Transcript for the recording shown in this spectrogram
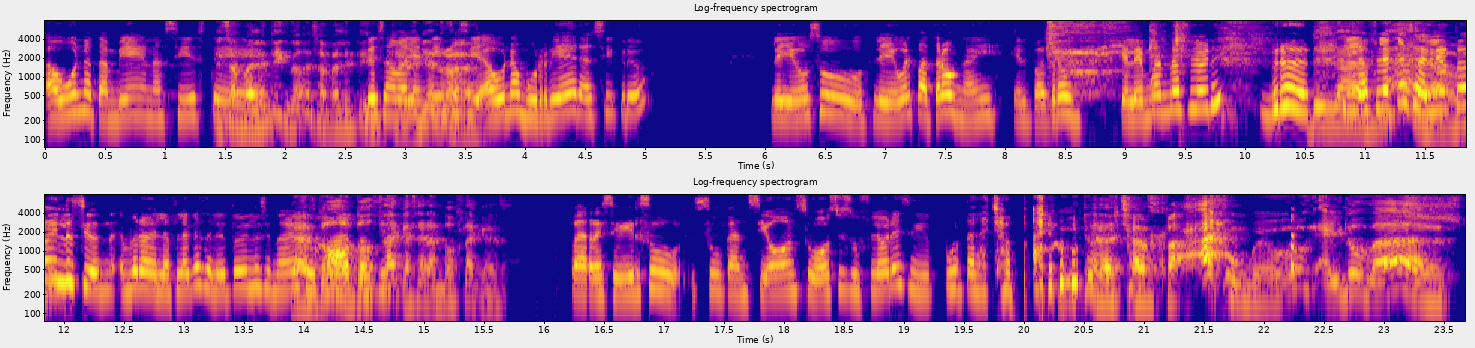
a una también así este De San Valentín, ¿no? De San Valentín. de San Valentín, sí, sí, a una burriera así creo. Le llegó su le llegó el patrón ahí, el patrón que le manda flores. Brother, De y la la flaca nada, salió toda ilusionada, bro, la flaca salió toda ilusionada de Las su dos, dos flacas eran, dos flacas. para recibir su, su canción, su oso y sus flores y puta la chaparon. Puta, la champán, huevón. Ahí nomás.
